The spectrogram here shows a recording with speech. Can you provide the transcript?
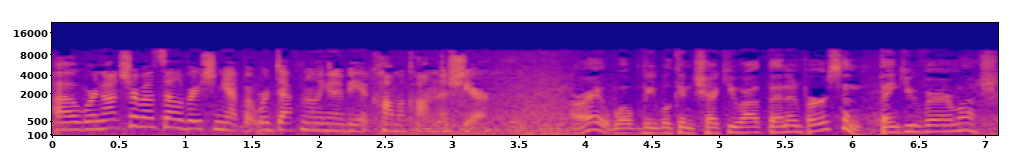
Uh, we're not sure about Celebration yet, but we're definitely going to be at Comic Con this year. All right. Well, people can check you out then in person. Thank you very much.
